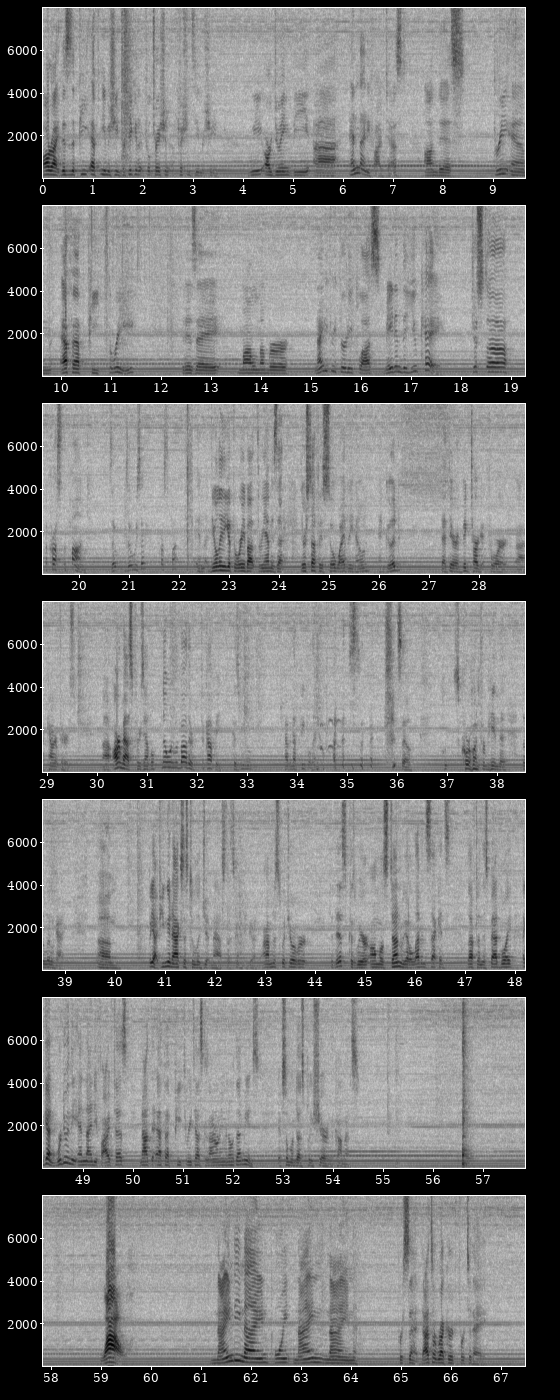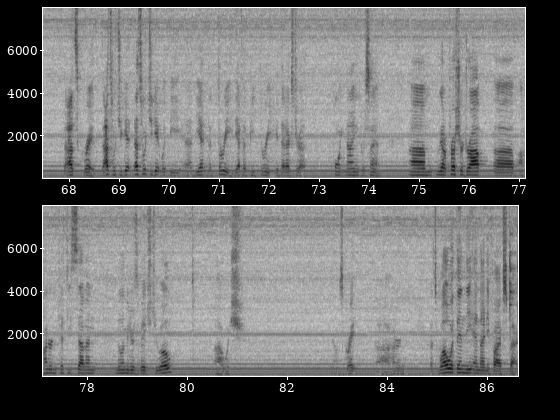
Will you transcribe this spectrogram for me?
All right, this is a PFE machine, particulate filtration efficiency machine. We are doing the uh, N95 test on this 3M FFP3. It is a model number 9330 plus, made in the UK, just uh, across the pond. Is that, is that what we say? Across the pond? And the only thing you have to worry about 3M is that their stuff is so widely known and good that they're a big target for uh, counterfeiters. Uh, our mask, for example, no one would bother to copy because we don't have enough people that know about us. so, score one for being the, the little guy. Um, but yeah, if you can get access to legit mask, that's going to be good. I'm going to switch over to this because we are almost done. We got 11 seconds left on this bad boy. Again, we're doing the N95 test, not the FFP3 test because I don't even know what that means. If someone does, please share in the comments. Wow. 99.99%. That's a record for today. That's great. That's what you get. That's what you get with the uh, the, the three, the FFP3. You get that extra 0.9%. Um, we got a pressure drop of 157 millimeters of H2O, uh, which that was great. Uh, that's well within the N95 spec.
